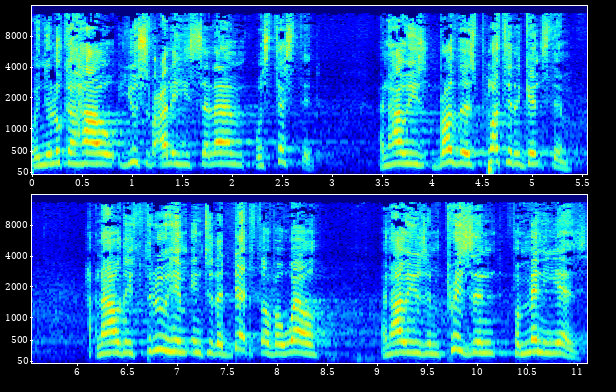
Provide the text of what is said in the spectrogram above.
When you look at how Yusuf alayhi salam was tested, and how his brothers plotted against him, and how they threw him into the depth of a well and how he was imprisoned for many years.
